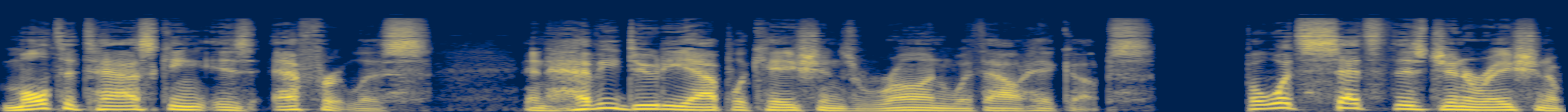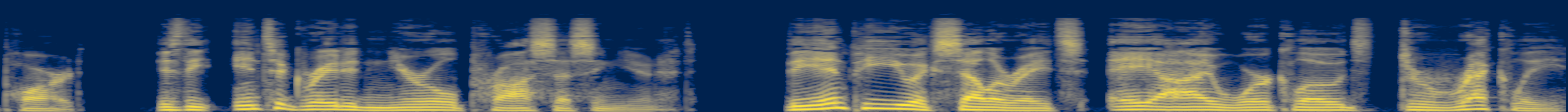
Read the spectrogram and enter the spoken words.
multitasking is effortless, and heavy-duty applications run without hiccups. But what sets this generation apart is the Integrated Neural Processing Unit. The NPU accelerates AI workloads directly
